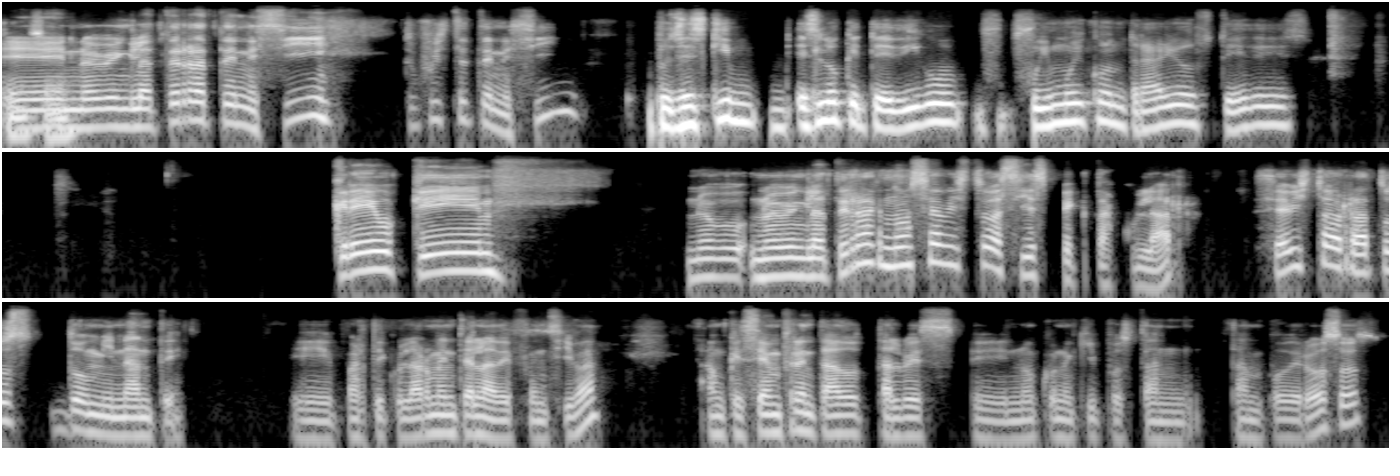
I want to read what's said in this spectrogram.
Eh, Nueva Inglaterra, Tennessee. ¿Tú fuiste a Tennessee? Pues es que es lo que te digo, fui muy contrario a ustedes. Creo que Nueva Inglaterra no se ha visto así espectacular. Se ha visto a ratos dominante, eh, particularmente a la defensiva, aunque se ha enfrentado tal vez eh, no con equipos tan, tan poderosos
